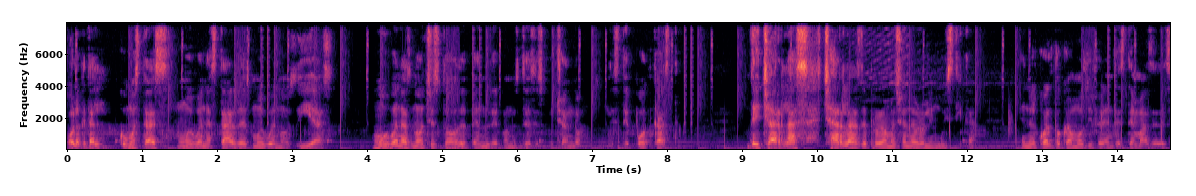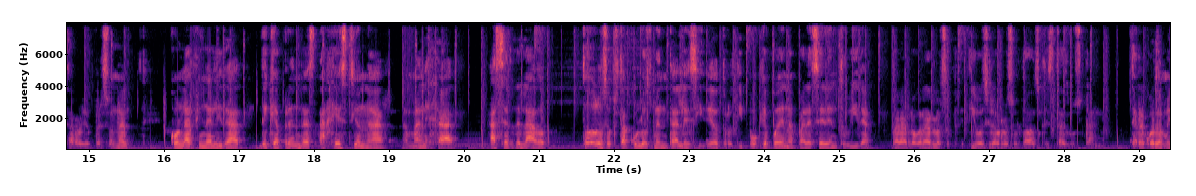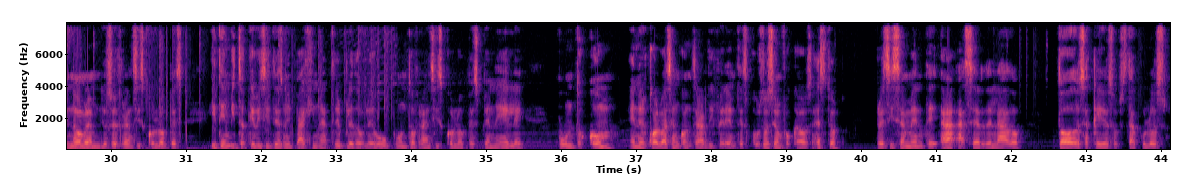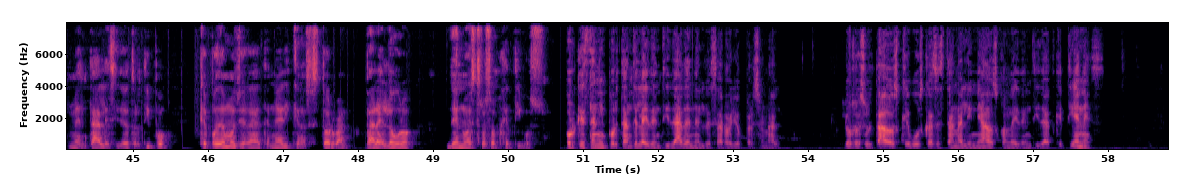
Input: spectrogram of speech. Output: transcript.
Hola, ¿qué tal? ¿Cómo estás? Muy buenas tardes, muy buenos días, muy buenas noches, todo depende de cuando estés escuchando este podcast de charlas, charlas de programación neurolingüística, en el cual tocamos diferentes temas de desarrollo personal, con la finalidad de que aprendas a gestionar, a manejar, a hacer de lado todos los obstáculos mentales y de otro tipo que pueden aparecer en tu vida para lograr los objetivos y los resultados que estás buscando. Te recuerdo mi nombre, yo soy Francisco López y te invito a que visites mi página www.franciscolopezpnl.com en el cual vas a encontrar diferentes cursos enfocados a esto, precisamente a hacer de lado todos aquellos obstáculos mentales y de otro tipo que podemos llegar a tener y que nos estorban para el logro de nuestros objetivos. ¿Por qué es tan importante la identidad en el desarrollo personal? ¿Los resultados que buscas están alineados con la identidad que tienes?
